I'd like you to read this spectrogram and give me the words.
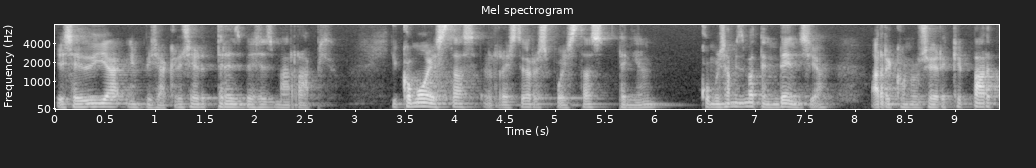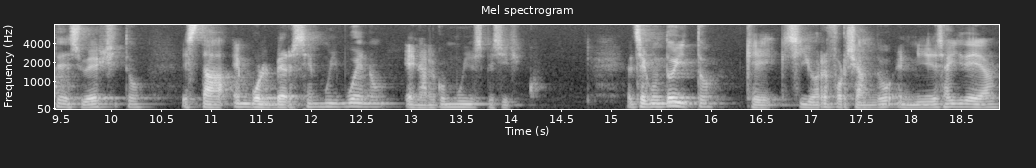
ese día empecé a crecer tres veces más rápido. Y como estas, el resto de respuestas tenían como esa misma tendencia a reconocer que parte de su éxito está en volverse muy bueno en algo muy específico. El segundo hito que siguió reforzando en mí esa idea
